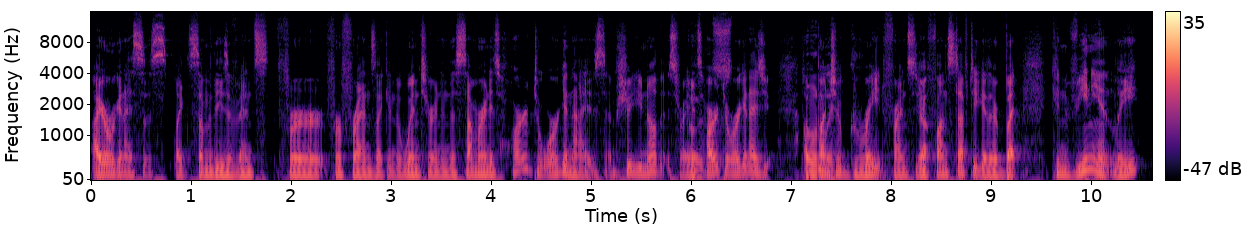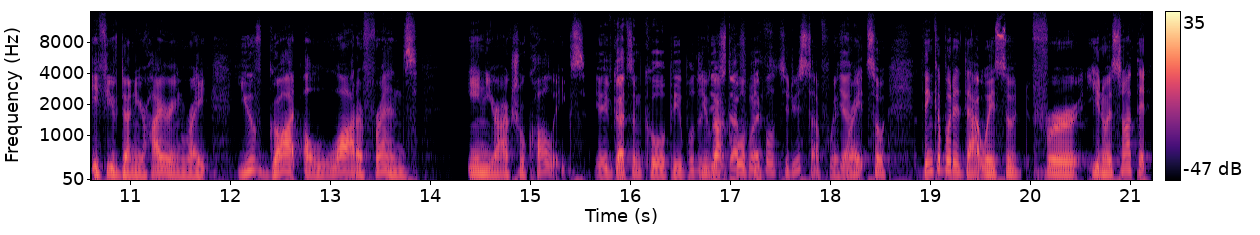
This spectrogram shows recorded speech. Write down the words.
I organize this, like some of these events for for friends like in the winter and in the summer and it's hard to organize. I'm sure you know this, right? Oh, it's hard to it's- organize a bunch of great friends to Yep. do fun stuff together, but conveniently, if you've done your hiring right, you've got a lot of friends in your actual colleagues Yeah, you've got some cool people to you've do got stuff cool with. people to do stuff with, Yeah. right? So think about it that way. So for you know, it's not that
